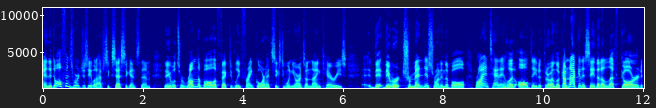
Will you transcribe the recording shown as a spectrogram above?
And the Dolphins weren't just able to have success against them, they were able to run the ball effectively. Frank Gore had 61 yards on nine carries. Uh, they, they were tremendous running the ball. Ryan Tannehill had all day to throw. And look, I'm not going to say that a left guard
